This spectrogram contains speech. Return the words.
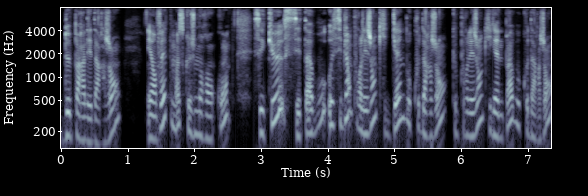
de parler d'argent. Et en fait, moi, ce que je me rends compte, c'est que c'est tabou aussi bien pour les gens qui gagnent beaucoup d'argent que pour les gens qui gagnent pas beaucoup d'argent.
